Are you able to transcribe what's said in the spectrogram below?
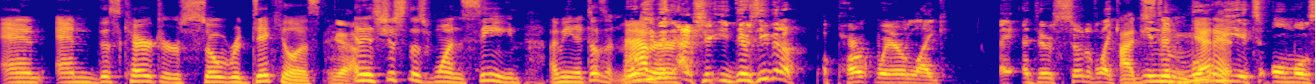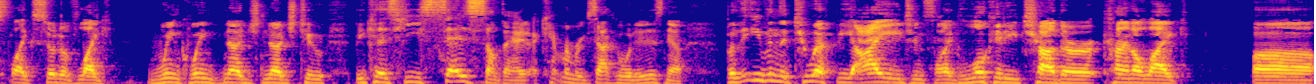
and and this character is so ridiculous Yeah. and it's just this one scene i mean it doesn't matter even, actually, there's even a, a part where like I, there's sort of like in the movie, get it. it's almost like sort of like wink, wink, nudge, nudge to because he says something. I, I can't remember exactly what it is now, but even the two FBI agents like look at each other, kind of like, uh, uh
